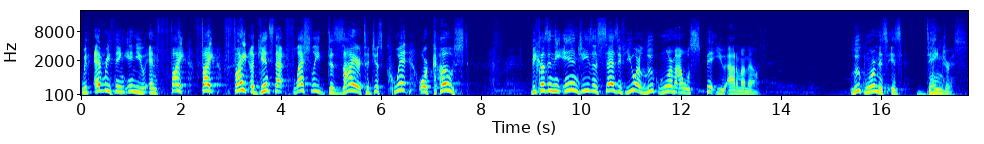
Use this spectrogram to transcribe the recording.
with everything in you and fight, fight, fight against that fleshly desire to just quit or coast. Because in the end, Jesus says, If you are lukewarm, I will spit you out of my mouth. Lukewarmness is dangerous.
